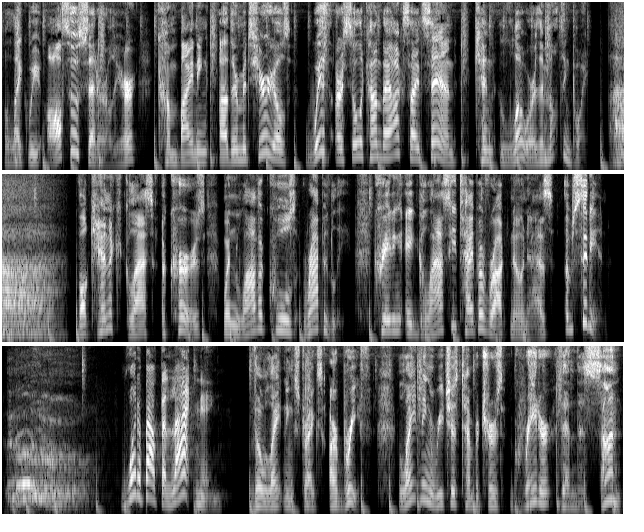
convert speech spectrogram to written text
like we also said earlier, combining other materials with our silicon dioxide sand can lower the melting point. Volcanic glass occurs when lava cools rapidly, creating a glassy type of rock known as obsidian. What about the lightning? Though lightning strikes are brief, lightning reaches temperatures greater than the sun.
